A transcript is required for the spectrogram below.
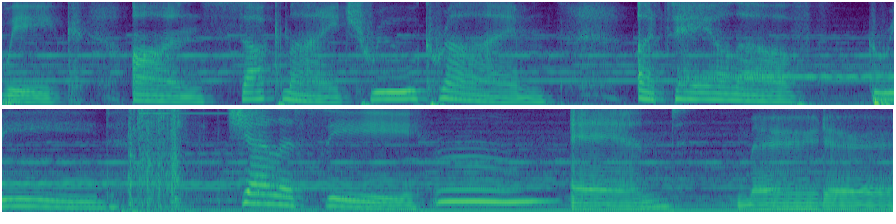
week on Suck My True Crime, a tale of greed, jealousy, mm. and murder.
